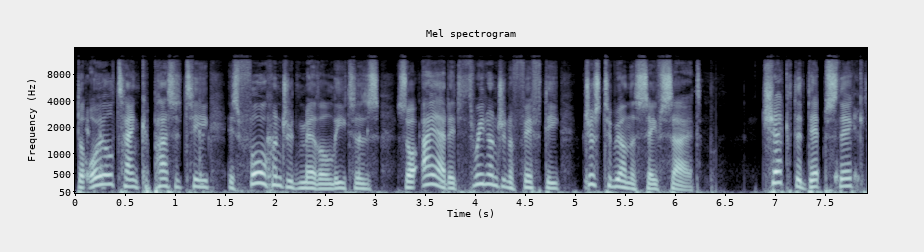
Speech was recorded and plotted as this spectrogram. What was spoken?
The oil tank capacity is 400 milliliters, so I added 350 just to be on the safe side. Check the dipstick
